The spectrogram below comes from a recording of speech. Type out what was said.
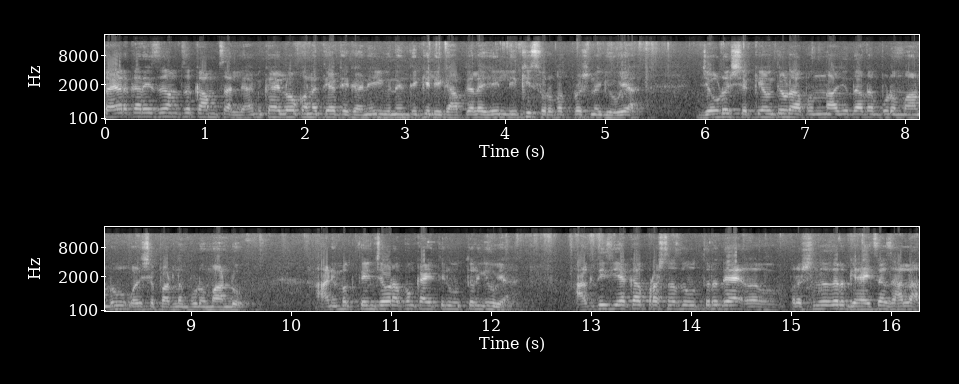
तयार करायचं आमचं काम चाललं आहे आम्ही काही लोकांना त्या ठिकाणी विनंती केली की आपल्याला हे लिखित स्वरूपात प्रश्न घेऊया. जेवढं शक्य होईल तेवढं आपण अजितदादांपुढं मांडू वळसे पाटलांपुढं मांडू. आणि मग त्यांच्यावर आपण काहीतरी उत्तर घेऊया. अगदीच एका प्रश्नाचं उत्तर द्या प्रश्न जर घ्यायचा झाला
